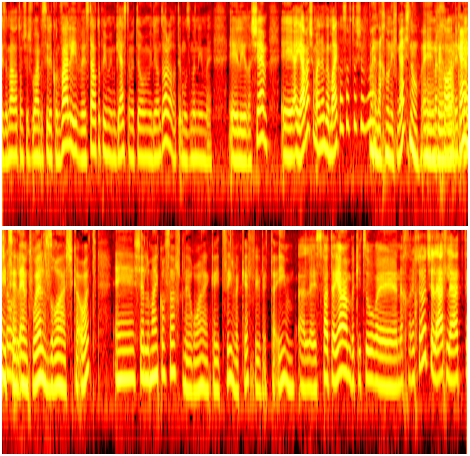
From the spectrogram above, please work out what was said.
זה מרתון של שבועיים בסיליקון וואלי, וסטארט-אפים, אם גייסתם יותר ממיליון דולר, אתם מוזמנים להירשם. היה משהו מעניין במייקרוסופט השבוע? אנחנו נפגשנו. נכון, נפגשנו. אצל M12, זרוע השקעות. של מייקרוסופט, ואירוע קיצי וכיפי טעים. על uh, שפת הים. בקיצור, אנחנו, אני חושבת שלאט לאט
